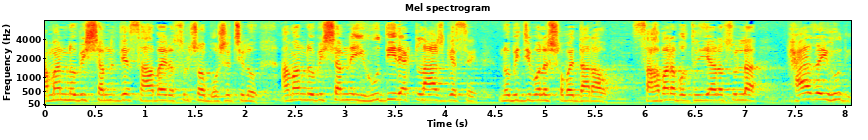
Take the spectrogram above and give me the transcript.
আমার নবীর সামনে দিয়ে সাহাবাই রসুল সব বসেছিল। আমার নবীর সামনে ইহুদির এক লাশ গেছে। নবীজি বলে, সবাই দাঁড়াও। সাহাবারা বলতে, ইয়া রসুল্লাহ হ্যাঁ ইহুদি।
